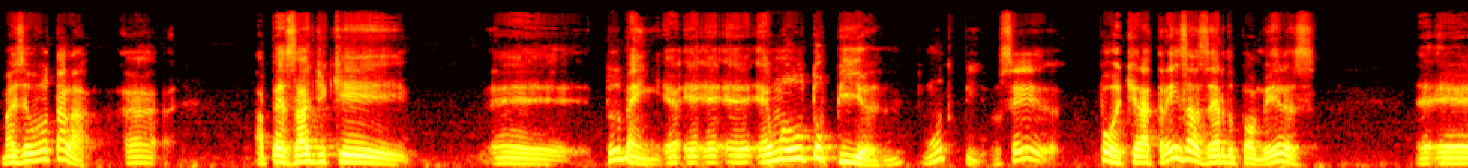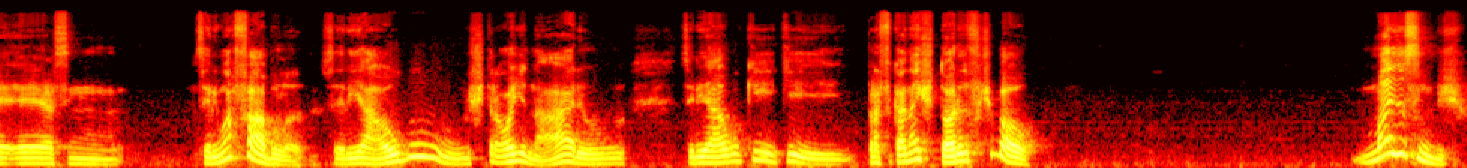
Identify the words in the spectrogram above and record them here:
Mas eu vou estar lá. Ah, apesar de que é, tudo bem, é, é, é- é uma utopia, né? uma utopia. Você, porra, tirar 3 a 0 do Palmeiras é, é- é, assim, seria uma fábula, seria algo extraordinário, seria algo que, que para ficar na história do futebol. Mas assim, bicho,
